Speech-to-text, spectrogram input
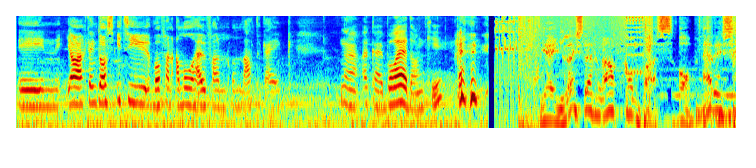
En ja, ek dink daar's ietsie waarvan almal hou van om na te kyk. Nou, okay, baie dankie. Jy luister na Kompas op RSG.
